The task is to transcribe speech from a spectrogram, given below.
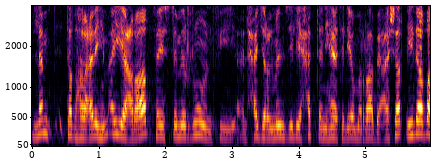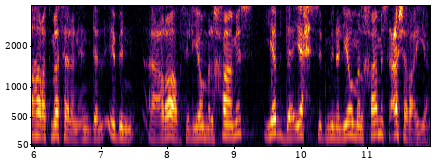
لم تظهر عليهم أي أعراض فيستمرون في الحجر المنزلي حتى نهاية اليوم الرابع عشر. إذا ظهرت مثلا عند الابن أعراض في اليوم الخامس يبدأ يحسب من اليوم الخامس عشر أيام.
